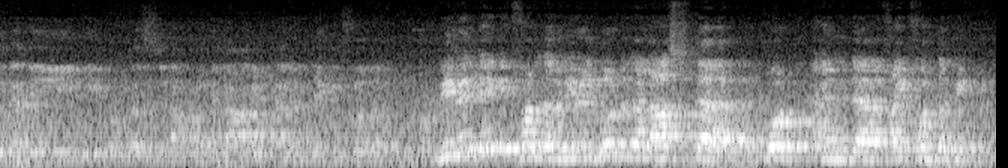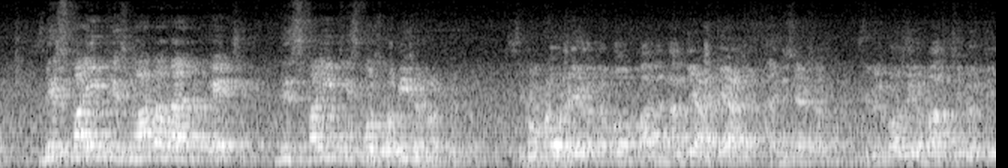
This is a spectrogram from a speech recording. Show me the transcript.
നിങ്ങൾ ഈ ഈ പ്രൊട്ടസ്റ്റിന് അപ്പുറത്തേക്ക് ആരും taking further We will take it further. We will go to the last uh, court and uh, fight for the people. This fight is not of advocates. This fight is for the people. Civil കോടതിയിൽ നിന്നിപ്പോൾ പതിനൊന്നാം തീയതി അടക്കുകയാണ് അതിനുശേഷം സിവിൽ കോടതിയിൽ മാർച്ച് ഇരുപത്തി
